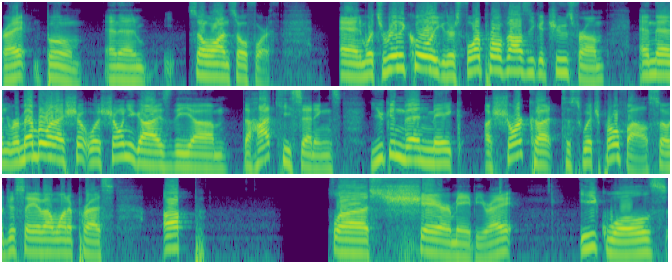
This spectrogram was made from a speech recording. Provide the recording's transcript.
right? Boom. And then so on and so forth. And what's really cool, there's four profiles you could choose from. And then remember when I show, was showing you guys the, um, the hotkey settings, you can then make a shortcut to switch profiles. So just say if I want to press up plus share maybe, right? Equals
